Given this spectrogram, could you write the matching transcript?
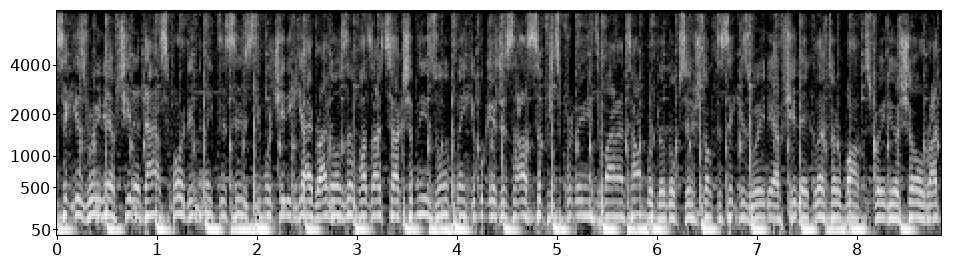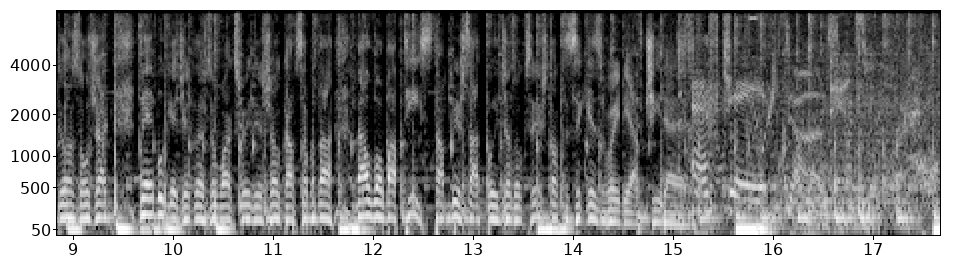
93.8 Radio FG ile Dance Floor dinlemektesiniz. Timur Çelikay radyonuzda pazartesi akşamındayız. Unutmayın ki bu gece saat 00'dan itibaren tam burada 93.8 Radio FG ile Glitterbox Radio Show radyonuzda olacak. Ve bu gece Glitterbox Radio Show kapsamında Melvo Baptiste tam bir saat boyunca 93.8 Radio FG ile. FG Dance Floor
